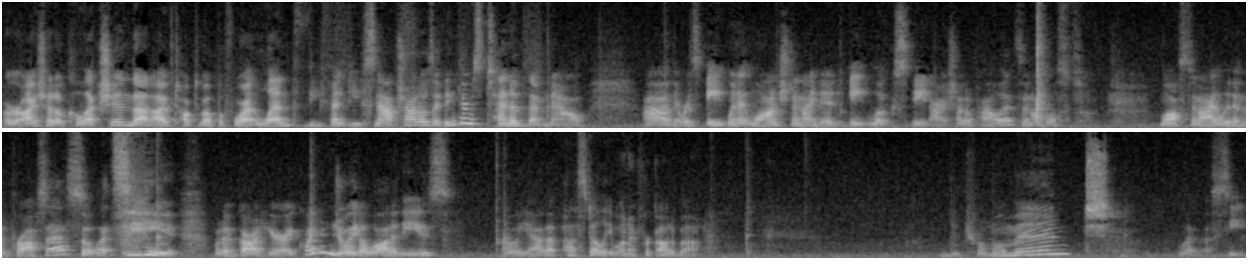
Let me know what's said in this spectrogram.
or eyeshadow collection that I've talked about before at length, the Fenty Snap Shadows. I think there's 10 of them now. Uh, there was eight when it launched and I did eight looks, eight eyeshadow palettes and almost lost an eyelid in the process. So let's see what I've got here. I quite enjoyed a lot of these. Oh yeah, that pastel one I forgot about. Neutral moment. Let's see.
